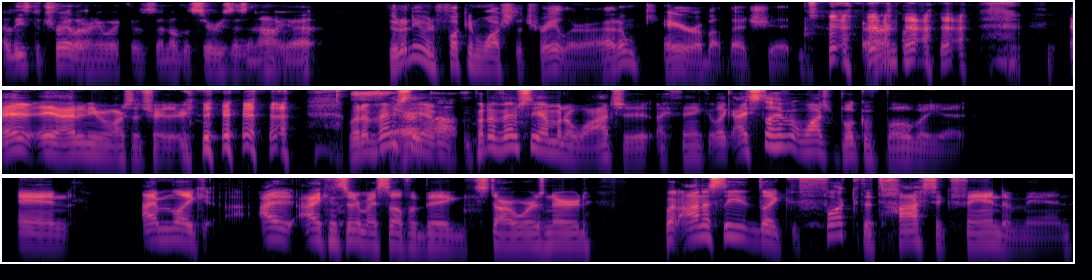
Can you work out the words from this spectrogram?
At least the trailer, anyway, because I know the series isn't out yet. They don't even fucking watch the trailer. I don't care about that shit. I, yeah, I didn't even watch the trailer either. but eventually, I'm, but eventually, I'm gonna watch it. I think. Like, I still haven't watched Book of Boba yet, and I'm like, I I consider myself a big Star Wars nerd, but honestly, like, fuck the toxic fandom, man.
